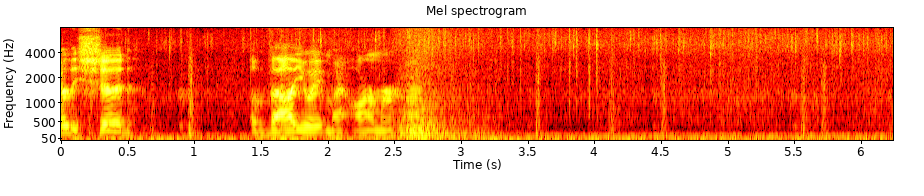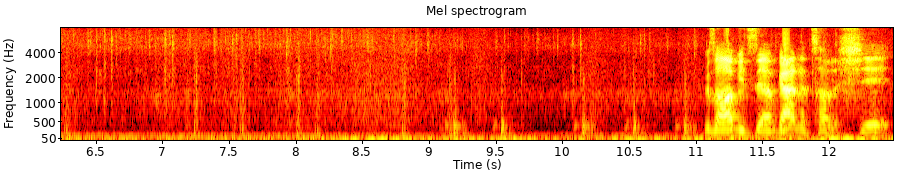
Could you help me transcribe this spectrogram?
Really should evaluate my armor? Because obviously I've gotten a ton of shit.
